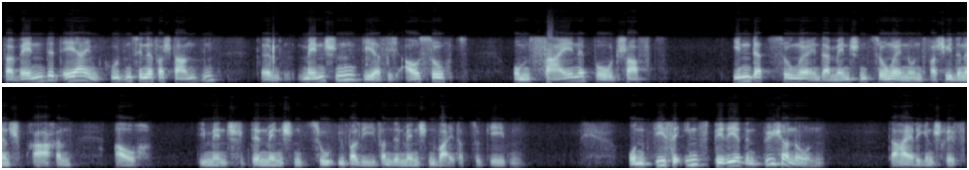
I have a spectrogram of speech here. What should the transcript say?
verwendet er im guten Sinne verstanden ähm, Menschen, die er sich aussucht, um seine Botschaft in der Zunge, in der Menschenzunge, in verschiedenen Sprachen auch Menschen, den Menschen zu überliefern, den Menschen weiterzugeben. Und diese inspirierten Bücher nun der Heiligen Schrift,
